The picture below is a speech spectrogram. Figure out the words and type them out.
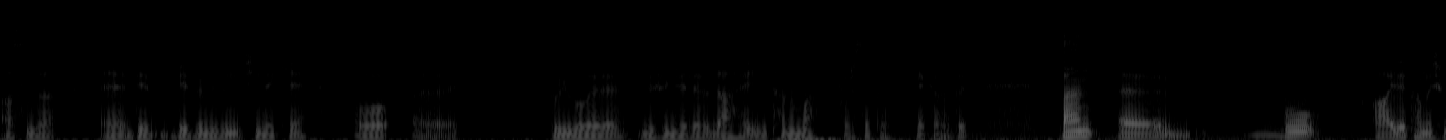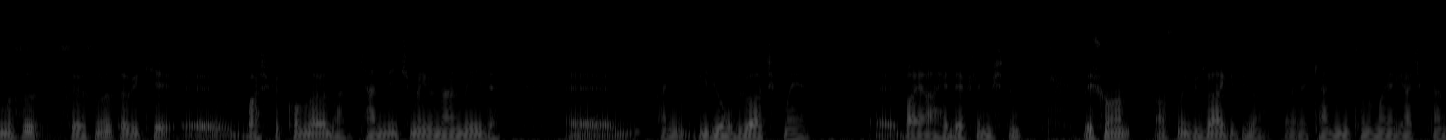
aslında e, bir birbirimizin içindeki o e, duyguları, düşünceleri daha iyi tanıma fırsatı yakaladık. Ben e, bu aile tanışması sırasında tabii ki e, başka konulara da kendi içime yönelmeyi de e, hani bir yolculuğa çıkmaya e, bayağı hedeflemiştim. Ve şu an aslında güzel gidiyor. E, kendimi tanımaya gerçekten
